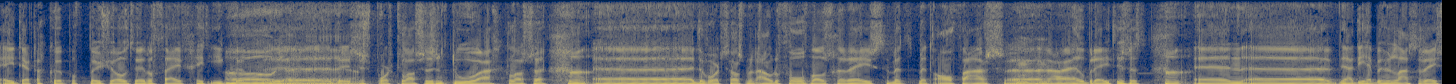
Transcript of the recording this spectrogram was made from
E30 Cup of Peugeot 205 GTI Cup. Oh, Eh, er is een sportklasse, er is een tourwagenklasse. Eh, er wordt zelfs met oude Volvo's geraced, met, met Alfa's. Mhm. nou, heel breed is het. En ja, die hebben hun laatste races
